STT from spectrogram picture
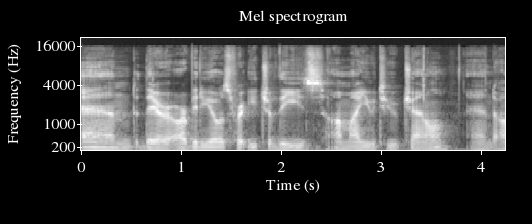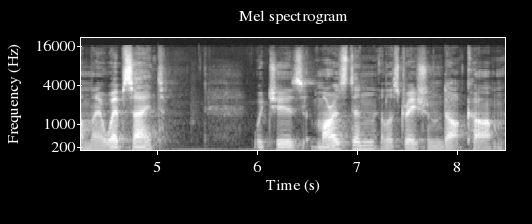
and there are videos for each of these on my YouTube channel and on my website which is marsdenillustration.com.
